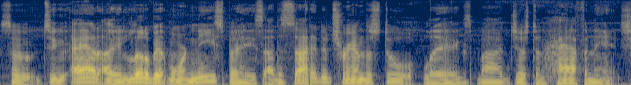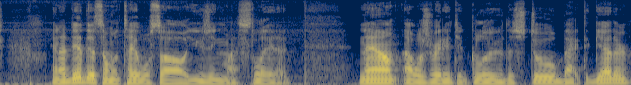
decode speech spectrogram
So to add a little bit more knee space, I decided to trim the stool legs by just a half an inch. And I did this on the table saw using my sled. Now I was ready to glue the stool back together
